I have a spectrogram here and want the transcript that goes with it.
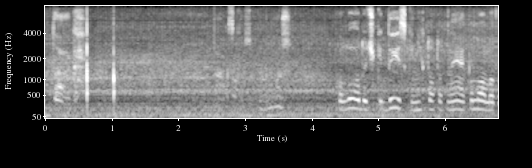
Отак. Так, скажімо, Bosch. Колодочки, диски, ніхто тут не економив.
